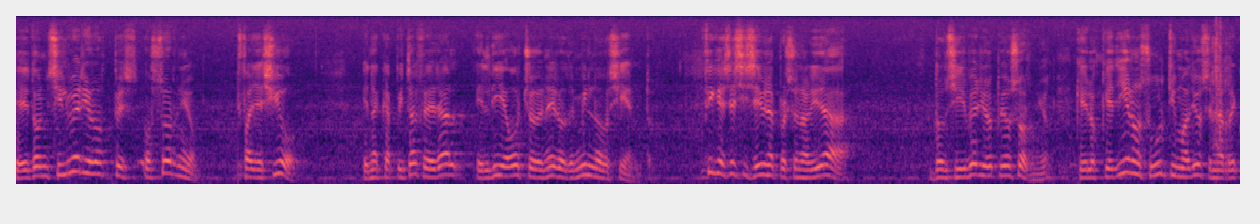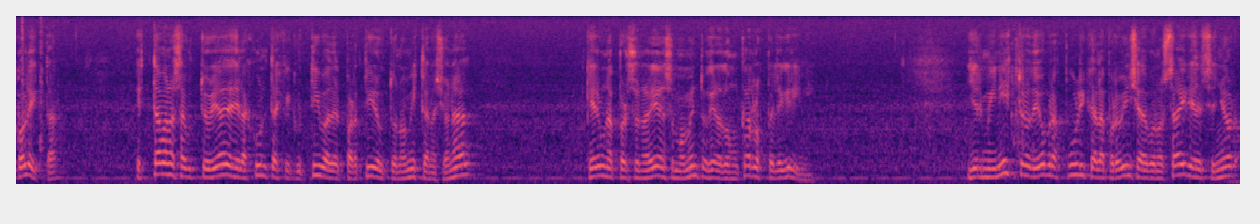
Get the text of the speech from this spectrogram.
Eh, don Silverio López Osornio falleció en la capital federal el día 8 de enero de 1900. Fíjese si sería una personalidad, don Silverio López Osornio, que los que dieron su último adiós en la Recoleta estaban las autoridades de la Junta Ejecutiva del Partido Autonomista Nacional, que era una personalidad en ese momento que era don Carlos Pellegrini, y el ministro de Obras Públicas de la provincia de Buenos Aires, el señor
